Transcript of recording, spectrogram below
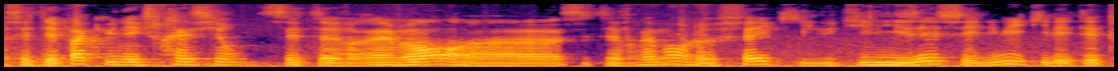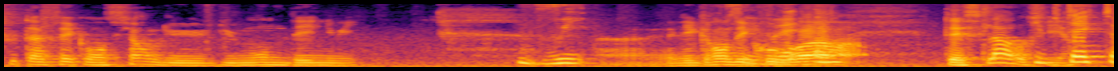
c'était pas qu'une expression, c'était vraiment, c'était vraiment le fait qu'il utilisait ses nuits et qu'il était tout à fait conscient du, du monde des nuits. Oui. Euh, les grands découvreurs. Tesla aussi. Hein. Peut-être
